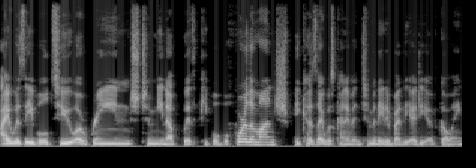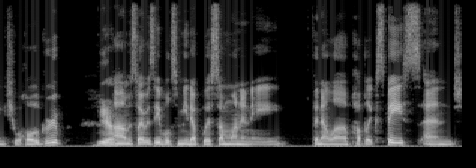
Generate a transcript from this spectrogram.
I was able to arrange to meet up with people before the munch because I was kind of intimidated by the idea of going to a whole group. Yeah. Um, so I was able to meet up with someone in a vanilla public space and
